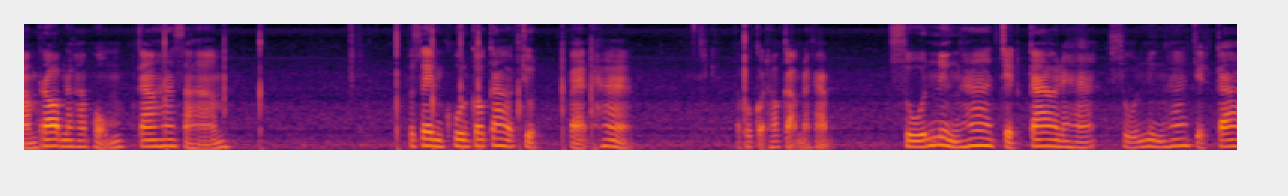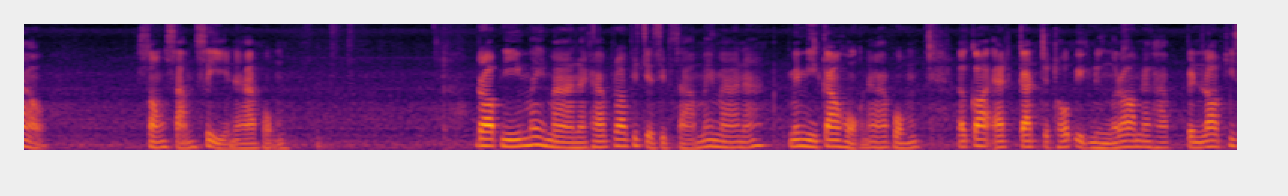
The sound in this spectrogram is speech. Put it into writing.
3 รอบนะครับผม 953 เปอร์เซ็นต์คูณก็9.85 แล้วก็กดเท่ากับนะครับ 01579 นะฮะ 01579 234 นะครับผม รอบนี้ไม่มานะครับ รอบที่ 73 ไม่มานะ ไม่มี 96 นะครับผม แล้วก็แอดกัดจะทบอีกหนึ่งรอบนะครับ เป็นรอบที่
